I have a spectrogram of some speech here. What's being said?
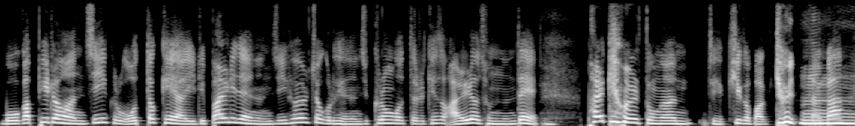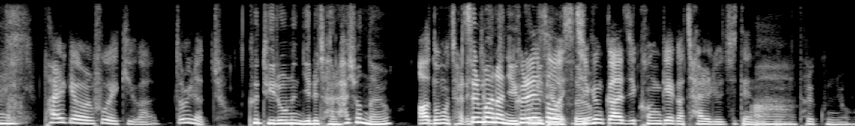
뭐가 필요한지 그리고 어떻게 해야 일이 빨리 되는지 효율적으로 되는지 그런 것들을 계속 알려줬는데 네. 8개월 동안 이제 귀가 막혀 있다가 음, 8개월 후에 귀가 뚫렸죠. 그 뒤로는 일을 잘 하셨나요? 아 너무 잘했죠. 쓸만한 일꾼이 그래서 되었어요. 지금까지 관계가 잘 유지되는 아, 겁니다. 그랬군요.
